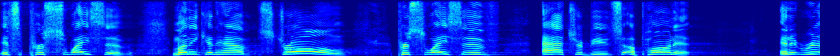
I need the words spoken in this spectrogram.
it's persuasive. Money can have strong, persuasive attributes upon it. And it re-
